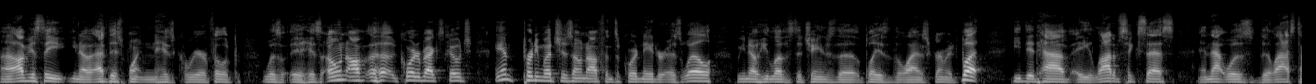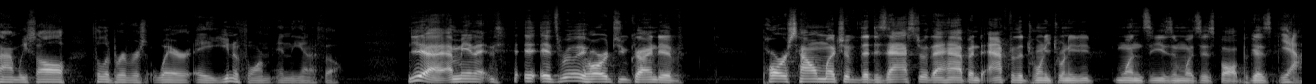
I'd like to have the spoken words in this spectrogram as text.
Uh, obviously, you know at this point in his career, Philip was his own off, uh, quarterbacks coach and pretty much his own offensive coordinator as well. We know he loves to change the plays of the line of scrimmage, but he did have a lot of success, and that was the last time we saw Philip Rivers wear a uniform in the NFL. Yeah, I mean, it, it's really hard to kind of parse how much of the disaster that happened after the 2021 season was his fault because yeah,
